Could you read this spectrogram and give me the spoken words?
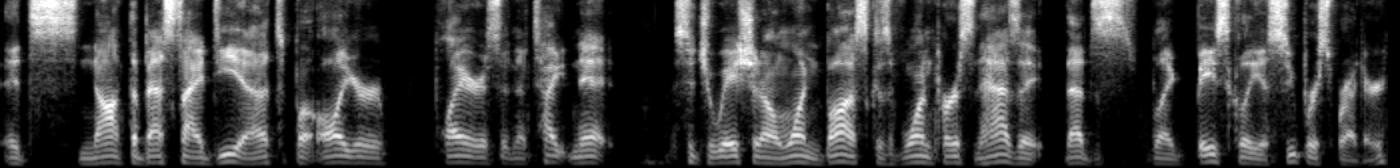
it's not the best idea to put all your players in a tight knit situation on one bus because if one person has it, that's like basically a super spreader.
